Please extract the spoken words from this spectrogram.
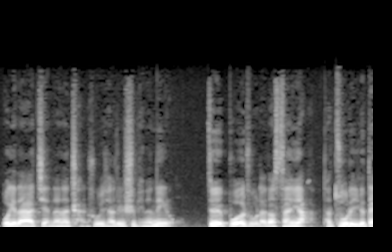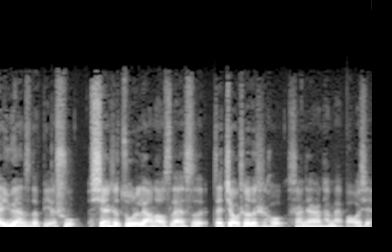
我给大家简单的阐述一下这个视频的内容。这位博主来到三亚，他租了一个带院子的别墅。先是租了辆劳斯莱斯，在交车的时候，商家让他买保险，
